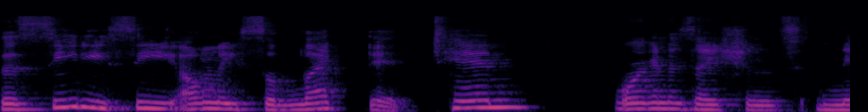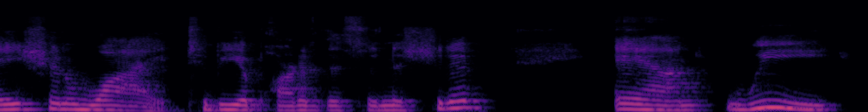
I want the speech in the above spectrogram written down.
the CDC only selected 10 organizations nationwide to be a part of this initiative. And we,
